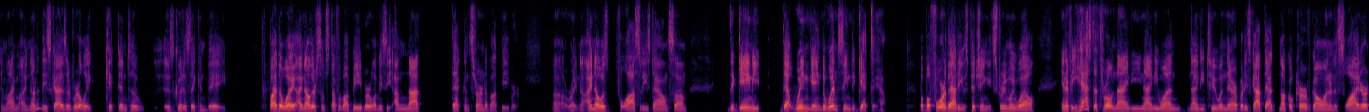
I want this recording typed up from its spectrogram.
in my mind. None of these guys have really kicked into as good as they can be. By the way, I know there's some stuff about Bieber. Let me see. I'm not that concerned about Bieber uh, right now. I know his velocity's down some the game he that win game, the win seemed to get to him. But before that, he was pitching extremely well. And if he has to throw 90, 91, 92 in there, but he's got that knuckle curve going and a slider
